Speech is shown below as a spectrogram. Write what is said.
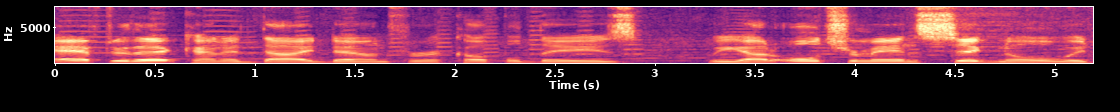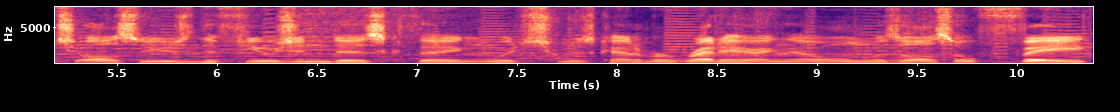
After that kind of died down for a couple days, we got Ultraman Signal, which also used the fusion disc thing, which was kind of a red herring. That one was also fake.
